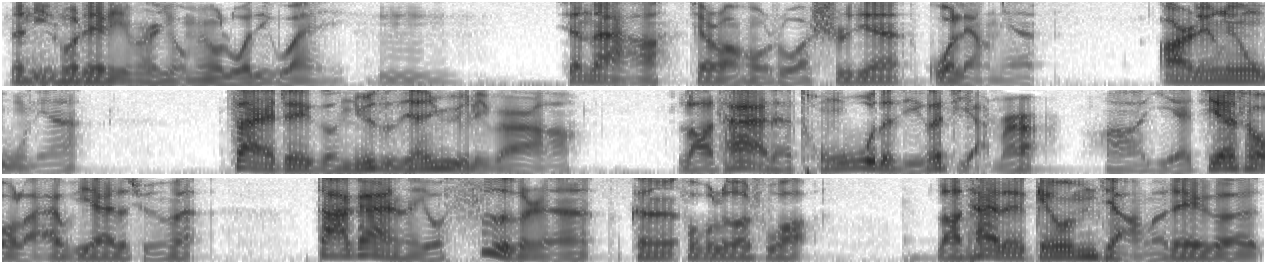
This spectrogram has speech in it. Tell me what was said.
那你说这里边有没有逻辑关系？嗯现在啊，接着往后说，时间过两年，二零零五年，在这个女子监狱里边啊，老太太同屋的几个姐们儿啊，也接受了 FBI 的询问。大概呢有四个人跟佛布勒说，老太太给我们讲了这个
